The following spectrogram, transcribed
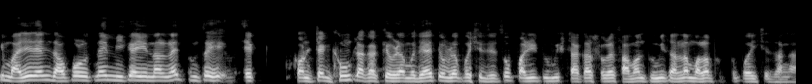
की माझ्या त्यांनी धावपळ होत नाही मी काही येणार नाही. तुमचं हे एक कॉन्टॅक्ट घेऊन टाका केवढ्यामध्ये आहे तेवढे पैसे देतो. पाणी तुम्हीच टाका सगळं सामान तुम्ही त्यांना मला फक्त पैसे सांगा.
